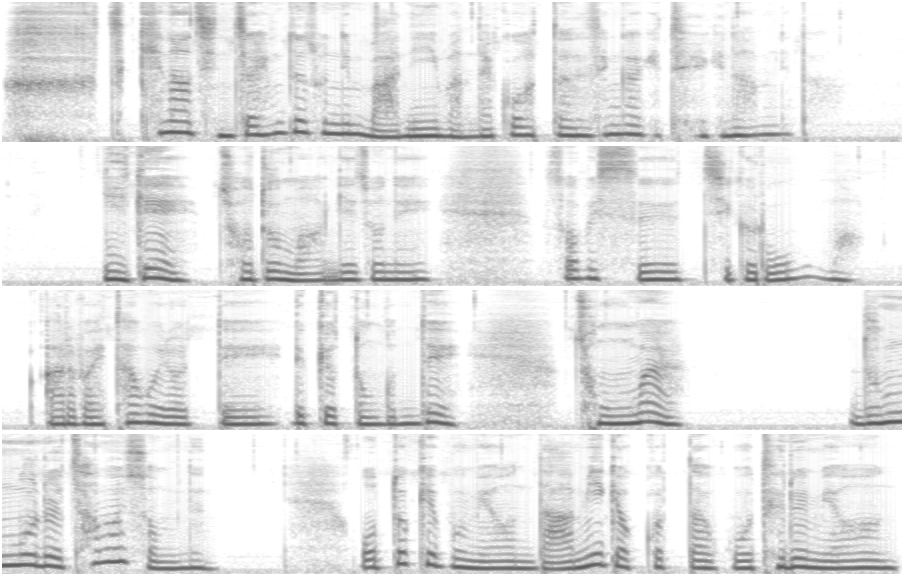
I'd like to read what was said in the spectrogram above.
하, 특히나 진짜 힘든 손님 많이 만날 것 같다는 생각이 들기는 합니다. 이게 저도 막 예전에 서비스 직으로 막 아르바이트 하고 이럴 때 느꼈던 건데 정말 눈물을 참을 수 없는 어떻게 보면 남이 겪었다고 들으면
